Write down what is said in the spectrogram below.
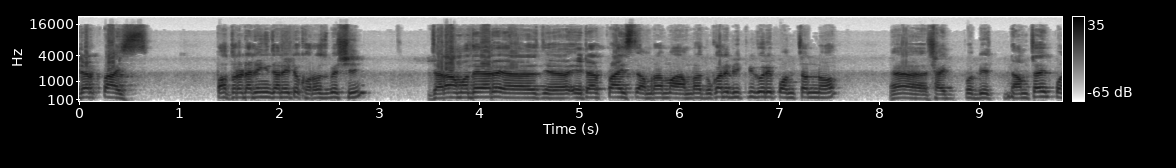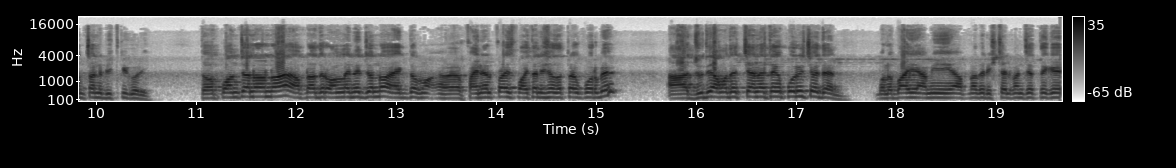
এটার প্রাইস পাথরের ডাইনিং জানি একটু খরচ বেশি। যারা আমাদের এটার প্রাইস আমরা আমরা দোকানে বিক্রি করি পঞ্চান্ন হ্যাঁ ষাট দাম চাই পঞ্চান্ন বিক্রি করি। তো পঞ্চান্ন নয়, আপনাদের অনলাইনের জন্য একদম ফাইনাল প্রাইস পঁয়তাল্লিশ হাজার টাকা পড়বে। আর যদি আমাদের চ্যানেল থেকে পরিচয় দেন, বলে ভাই, আমি আপনাদের স্টাইল পাঞ্চের থেকে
